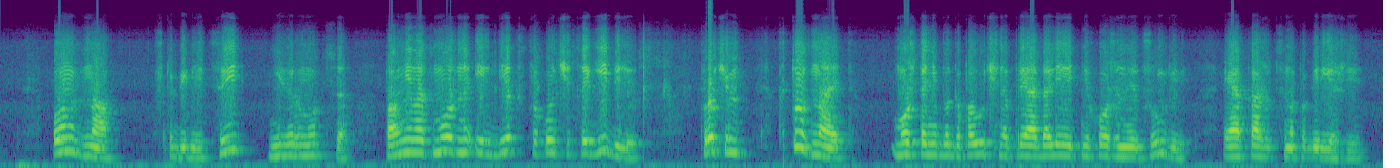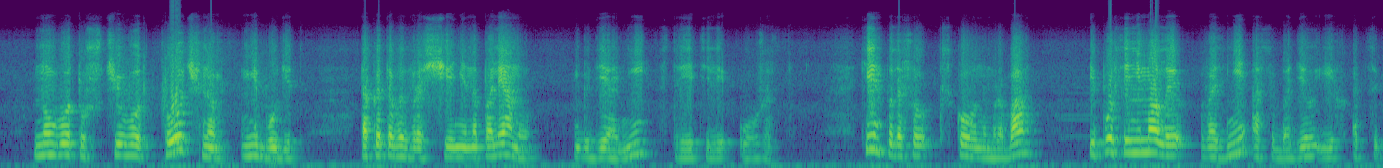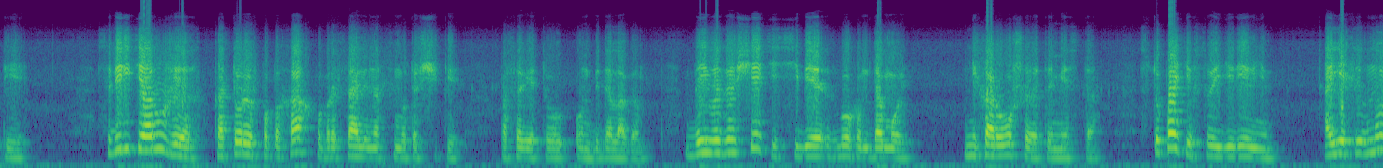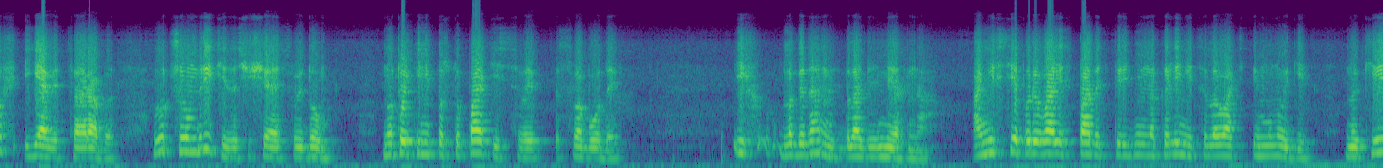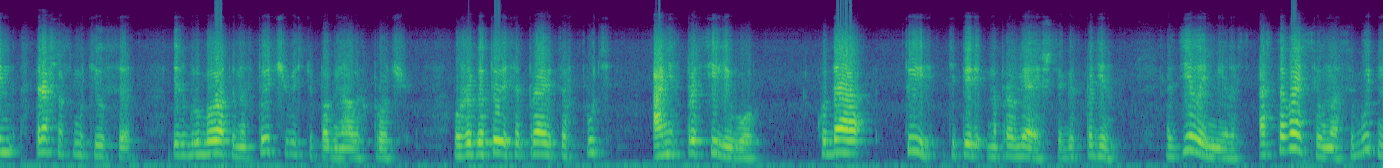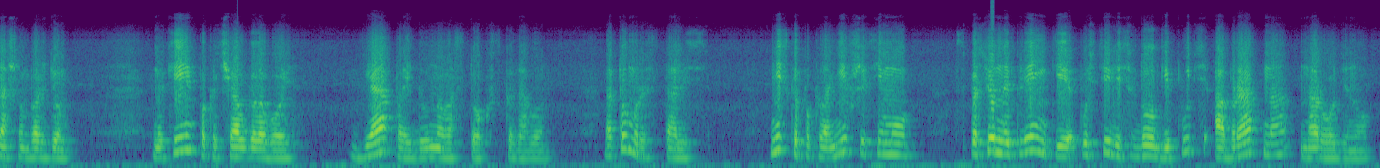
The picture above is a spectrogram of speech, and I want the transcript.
Он знал, что беглецы не вернутся. Вполне возможно, их бегство кончится гибелью. Впрочем, кто знает, может, они благополучно преодолеют нехоженные джунгли и окажутся на побережье. Но вот уж чего точно не будет, так это возвращение на поляну, где они встретили ужас. Кейн подошел к скованным рабам, и после немалой возни освободил их от цепей. «Соберите оружие, которое в попыхах побросали надсмотрщики», — посоветовал он бедолагам. «Да и возвращайтесь себе с Богом домой. Нехорошее это место. Ступайте в свои деревни, а если вновь явятся арабы, лучше умрите, защищая свой дом, но только не поступайтесь своей свободой». Их благодарность была безмерна. Они все порывались падать перед ним на колени и целовать им ноги, но Кейн страшно смутился и с грубоватой настойчивостью погнал их прочь. Уже готовясь отправиться в путь, они спросили его, «Куда ты теперь направляешься, господин? Сделай милость, оставайся у нас и будь нашим вождем». Но Кейн покачал головой. «Я пойду на восток», — сказал он. На том расстались. Низко поклонившись ему, спасенные пленники пустились в долгий путь обратно на родину.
